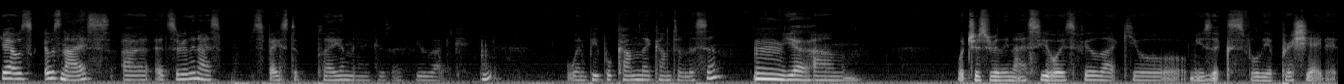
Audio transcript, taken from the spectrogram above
Yeah, it was it was nice. Uh, it's a really nice space to play in there because I feel like mm. when people come, they come to listen. Mm, yeah. Um, which is really nice. You always feel like your music's fully appreciated.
